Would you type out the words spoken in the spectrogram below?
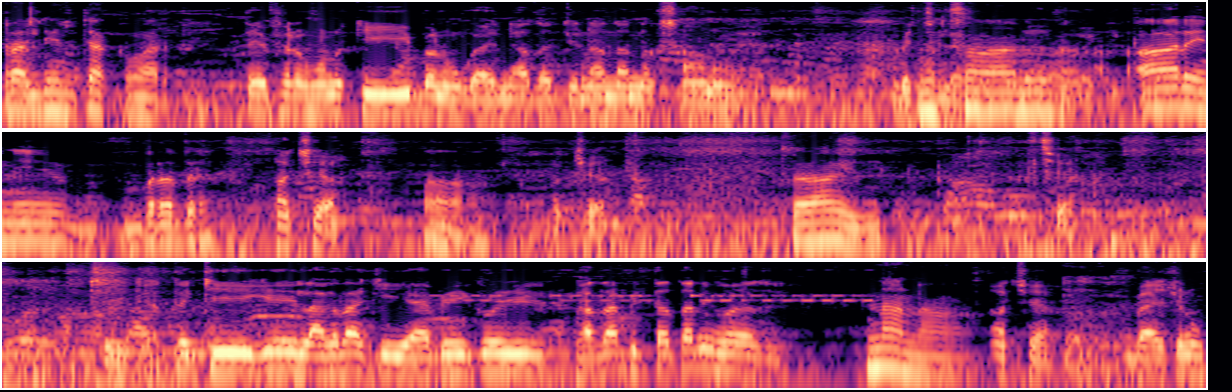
ਟਰਾਲੀ ਨੂੰ ਧੱਕ ਮਾਰਤੀ। ਤੇ ਫਿਰ ਹੁਣ ਕੀ ਬਣੂਗਾ ਇਹਨਾਂ ਦਾ ਜਿਨ੍ਹਾਂ ਦਾ ਨੁਕਸਾਨ ਹੋਇਆ? ਵਿਚਲੇ ਨੁਕਸਾਨ ਆ ਰਹੇ ਨੇ ਬ੍ਰਦਰ ਅੱਛਾ। ਹਾਂ। ਅੱਛਾ। ਕਰਾਂਗੇ ਜੀ। ਅੱਛਾ। ਠੀਕ ਹੈ। ਤੇ ਕੀ ਕੀ ਲੱਗਦਾ ਕੀ ਹੈ ਵੀ ਕੋਈ ਖਾਦਾ ਪੀਤਾ ਤਾਂ ਨਹੀਂ ਹੋਇਆ ਸੀ? ਨਾ ਨਾ। ਅੱਛਾ। ਵੈਸ਼ਨੂੰ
